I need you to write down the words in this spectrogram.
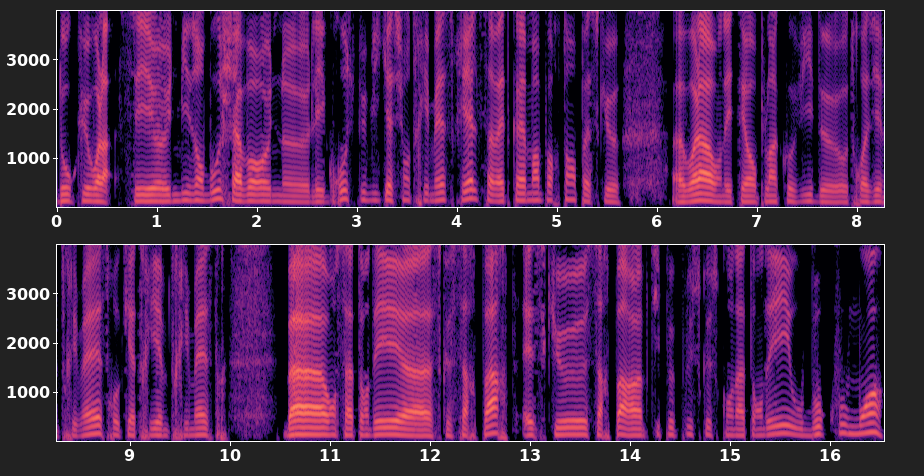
Donc voilà, c'est une mise en bouche. Avoir les grosses publications trimestrielles, ça va être quand même important parce que voilà, on était en plein Covid au troisième trimestre, au quatrième trimestre, bah on s'attendait à ce que ça reparte. Est-ce que ça repart un petit peu plus que ce qu'on attendait ou beaucoup moins?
